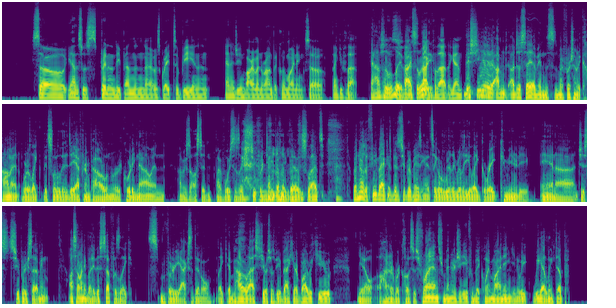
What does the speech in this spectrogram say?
So yeah, this was straight in the deep end, and uh, it was great to be in an energy environment around Bitcoin mining. So thank you for that. Absolutely, Back, absolutely. back for that again. This year, I'm, I'll just say, I mean, this is my first time to comment. We're like, it's literally the day after Empower when we're recording now, and I'm exhausted. My voice is like super deep. I'm like barely slept. But no, the feedback has been super amazing. It's like a really, really like great community, and uh, just super excited. I mean, I'll tell anybody, this stuff was like very accidental. Like Empower last year was supposed to be a backyard barbecue. You know, a hundred of our closest friends from energy, from Bitcoin mining. You know, we we got linked up.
